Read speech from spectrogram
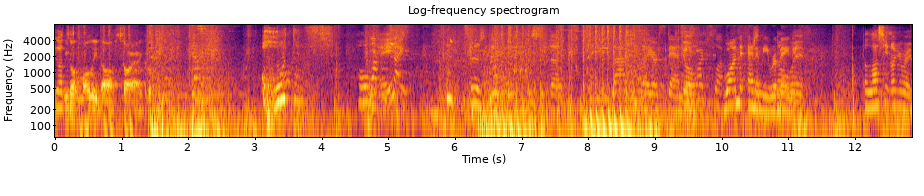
Got we got mollied off. Sorry, I couldn't. Oh, what the f- Holy A? There's no way this is dead. Last player standing. Yo. One enemy No remaining. way. Uh, last scene on your right.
